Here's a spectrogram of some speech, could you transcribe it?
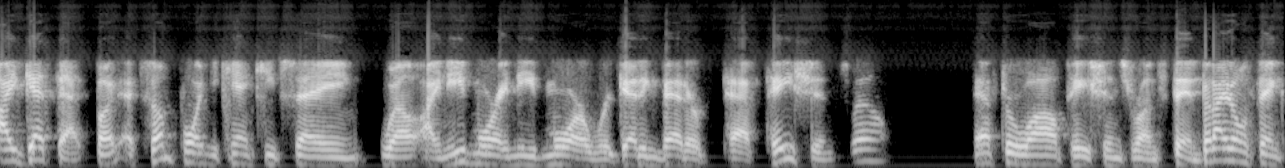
I get that, but at some point you can't keep saying, "Well, I need more, I need more. We're getting better. Have patience." Well, after a while, patience runs thin. But I don't think,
